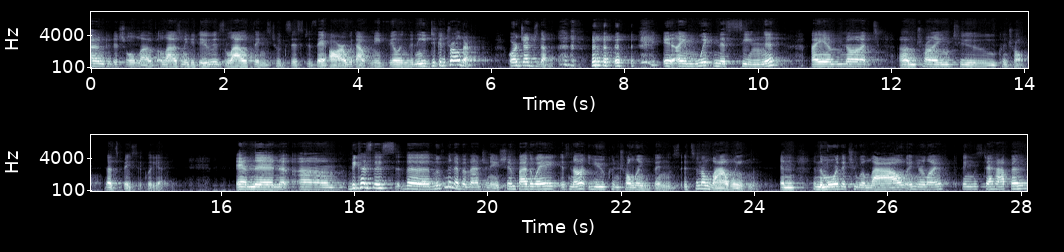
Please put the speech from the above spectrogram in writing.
unconditional love allows me to do is allow things to exist as they are without me feeling the need to control them or judge them. And I am witnessing, I am not um, trying to control. That's basically it. And then, um, because this, the movement of imagination, by the way, is not you controlling things, it's an allowing. And, and the more that you allow in your life things to happen,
